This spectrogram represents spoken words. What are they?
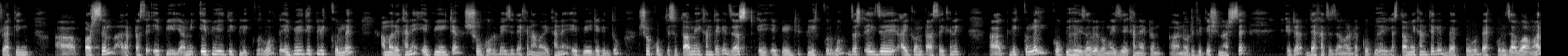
ট্র্যাকিং পার্সেল আর একটা আছে এপিআই আমি এপিআইতে ক্লিক করব। তো এপিআইতে ক্লিক করলে আমার এখানে এপিআইটা শো করবে। এই যে দেখেন আমার এখানে এপিআইটা কিন্তু শো করতেছে। তো আমি এখান থেকে জাস্ট এই এপিআইটা ক্লিক করব। জাস্ট এই যে আইকনটা আছে এখানে ক্লিক করলেই কপি হয়ে যাবে এবং এই যে এখানে একটা নোটিফিকেশন আসছে, এটা দেখাচ্ছে যে আমার এটা কপি হয়ে গেছে। তো আমি এখান থেকে ব্যাক করব। ব্যাক করে যাব আমার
